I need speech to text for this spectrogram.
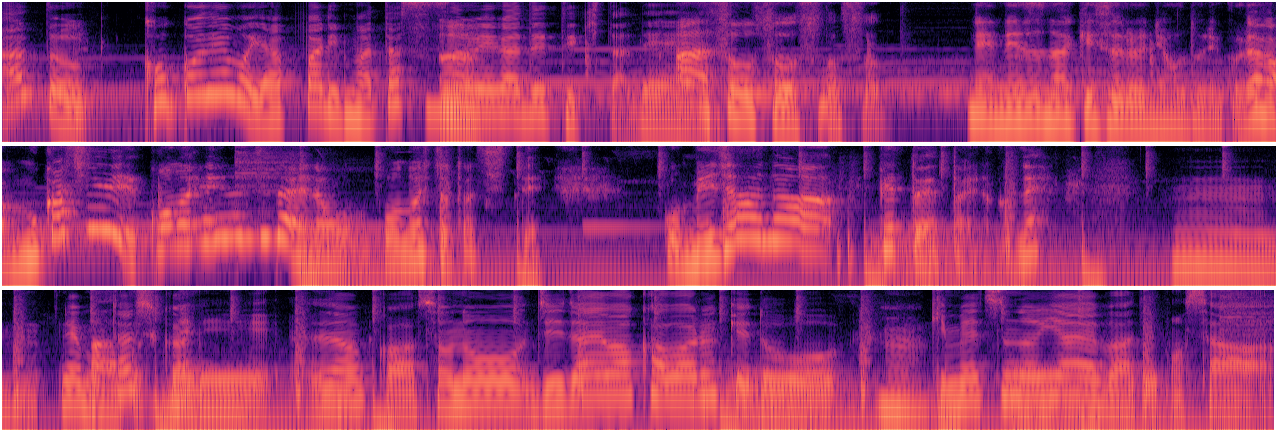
あとここでもやっぱりまたスズメが出てきたね。あ、そうそうそうそう。ね、寝ず泣きするに踊り子。だから昔、この平安時代のこの人たちって、こうメジャーなペットやったりなんかね。うん、でも確かに、なんかその時代は変わるけどうん「鬼滅の刃」でもさ、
